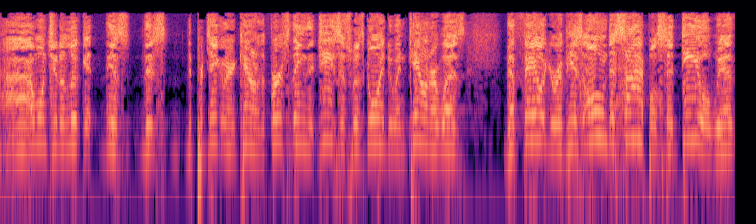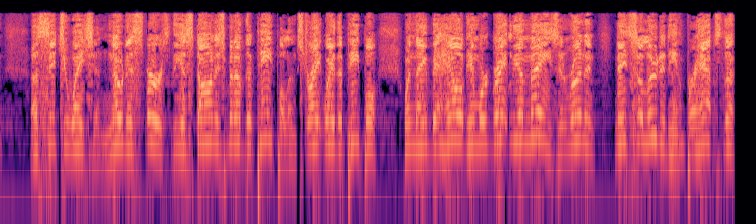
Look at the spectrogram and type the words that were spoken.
I want you to look at this, this particular encounter. The first thing that Jesus was going to encounter was the failure of his own disciples to deal with a situation. Notice first the astonishment of the people, and straightway the people, when they beheld him, were greatly amazed and running, they saluted him. Perhaps the,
